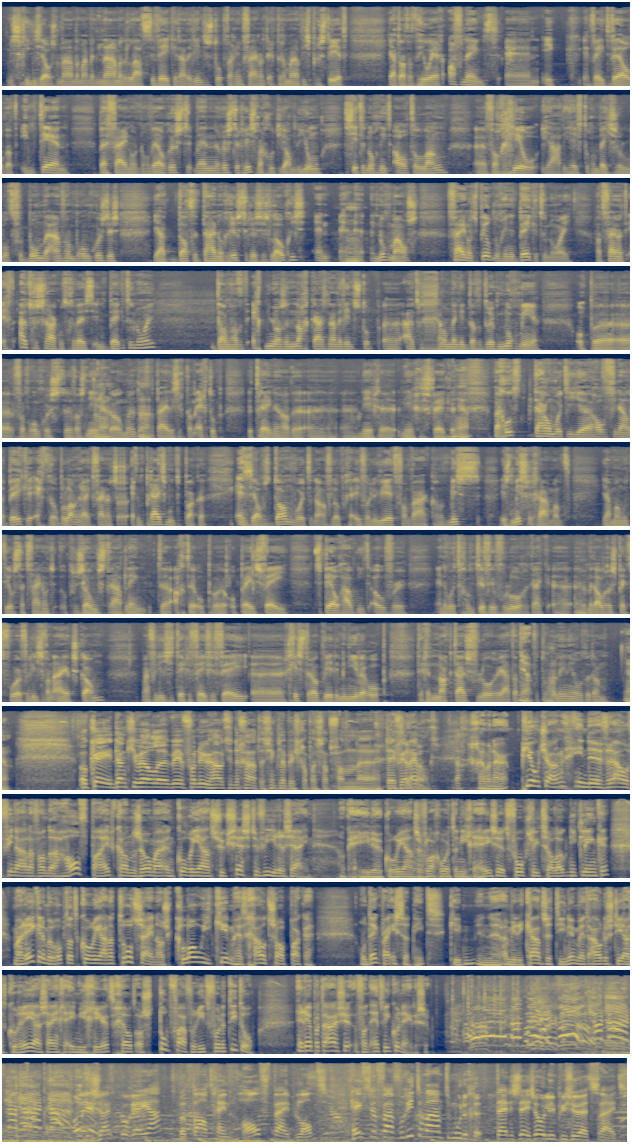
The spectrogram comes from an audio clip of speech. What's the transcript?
misschien zelfs maanden, maar met name de laatste weken na de winterstop... waarin Feyenoord echt dramatisch presteert, ja, dat het heel erg afneemt. En ik weet wel dat intern bij Feyenoord nog wel rust, men rustig is. Maar goed, Jan de Jong zit er nog niet al te lang. Uh, van Geel, ja, die heeft toch een beetje zijn lot verbonden aan Van Bronckhorst. Dus ja, dat het daar nog rustig is, is logisch. En, en, en nogmaals, Feyenoord speelt nog in het bekertoernooi. Had Feyenoord echt uitgeschakeld geweest in het bekertoernooi dan had het echt nu als een nachtkaars na de winterstop uh, uitgegaan. Dan denk ik dat de druk nog meer op uh, Van Bronckhorst was neergekomen. Ja, dat ja. de pijlen zich dan echt op de trainer hadden neerge, neergestreken. Ja. Maar goed, daarom wordt die halve finale beker echt wel belangrijk. Feyenoord zou echt een prijs moeten pakken. En zelfs dan wordt er na afloop geëvalueerd van waar kan het mis, is het misgegaan. Want ja, momenteel staat Feyenoord op zo'n straatlengte achter op, uh, op PSV. Het spel houdt niet over en er wordt gewoon te veel verloren. Kijk, uh, uh, met alle respect voor, verliezen van Ajax kan. Maar verliezen tegen VVV, gisteren ook weer de manier waarop. Tegen NAC thuis verloren, ja, dat ja. had er toch in in Rotterdam. Ja. Oké, okay, dankjewel uh, weer voor nu. Houd in de gaten. Sinclair Bisschop was dat van uh, TV Rijnmond. Dag. Gaan we naar Pyeongchang. In de vrouwenfinale van de halfpipe... kan zomaar een Koreaans succes te vieren zijn. Oké, okay, de Koreaanse vlag wordt er niet gehezen. Het volkslied zal ook niet klinken. Maar reken erop dat de Koreanen trots zijn... als Chloe Kim het goud zal pakken. Ondenkbaar is dat niet. Kim, een Amerikaanse tiener met ouders die uit Korea zijn geëmigreerd... geldt als topfavoriet voor de titel. Een reportage van Edwin Cornelissen. Okay. Zuid-Korea, bepaalt geen halfpijpland... heeft een favoriet om aan te moedigen tijdens deze Olympische wedstrijd.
